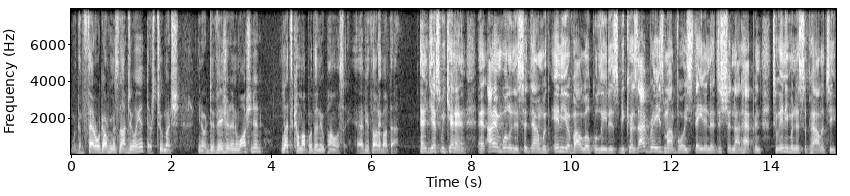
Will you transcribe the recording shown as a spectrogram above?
the federal government's not doing it. There's too much you know, division in Washington, let's come up with a new policy. Have you thought about that? And yes, we can. And I am willing to sit down with any of our local leaders because I've raised my voice stating that this should not happen to any municipality.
